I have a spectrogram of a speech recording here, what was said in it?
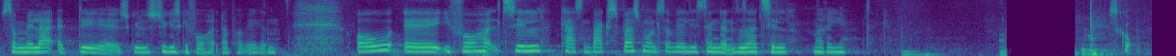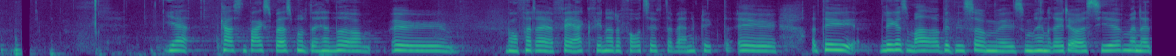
som melder, at det øh, skyldes psykiske forhold, der påvirker dem. Og øh, i forhold til Carsten Baks spørgsmål, så vil jeg lige sende den videre til Marie. Tak. Skål. Ja, Carsten Baks spørgsmål, der handlede om, øh, hvorfor der er færre kvinder, der fortsætter værnepligt. Øh, og det ligger så meget op i det, som, øh, som Henriette også siger, men at,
